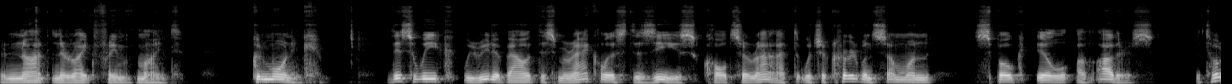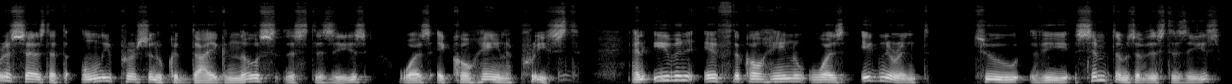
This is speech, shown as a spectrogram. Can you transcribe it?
You're not in the right frame of mind. Good morning. This week we read about this miraculous disease called tzaraat, which occurred when someone spoke ill of others. The Torah says that the only person who could diagnose this disease was a Kohen, a priest. And even if the Kohen was ignorant to the symptoms of this disease,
